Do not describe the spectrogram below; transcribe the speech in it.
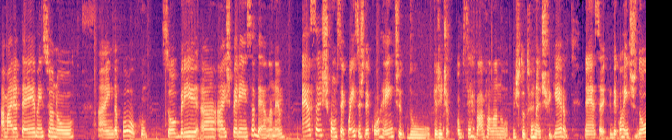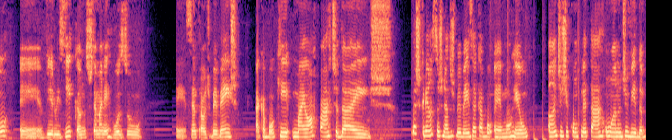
a Mari até mencionou ainda há pouco sobre a, a experiência dela, né? Essas consequências decorrentes do que a gente observava lá no Instituto Fernandes Figueira, né, essa, decorrentes do é, vírus Zika no sistema nervoso é, central de bebês, acabou que maior parte das, das crianças, né, dos bebês, acabou, é, morreu antes de completar um ano de vida.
